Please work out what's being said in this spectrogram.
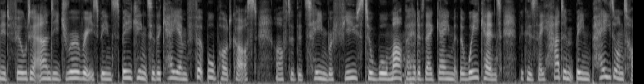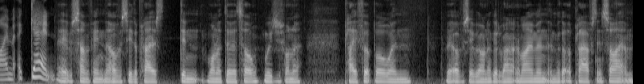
Midfielder Andy Drury's been speaking to the KM Football podcast after the team refused to warm up ahead of their game at the weekend because they hadn't been paid on time again. It was something that obviously the players didn't want to do at all. We just want to play football and we obviously we're on a good run at the moment, and we've got the playoffs in sight. And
